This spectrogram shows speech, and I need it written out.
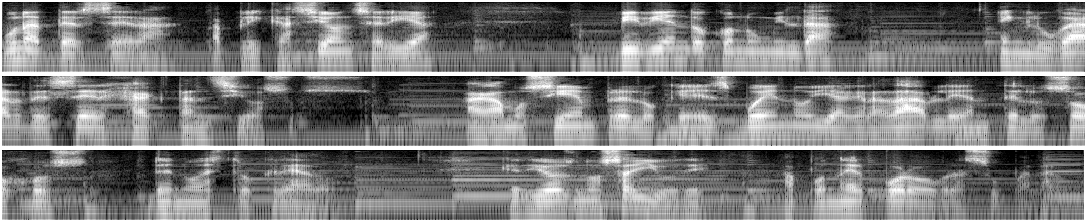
Una tercera aplicación sería viviendo con humildad en lugar de ser jactanciosos. Hagamos siempre lo que es bueno y agradable ante los ojos de nuestro Creador. Que Dios nos ayude a poner por obra su palabra.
